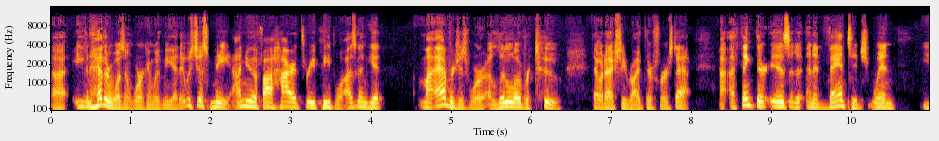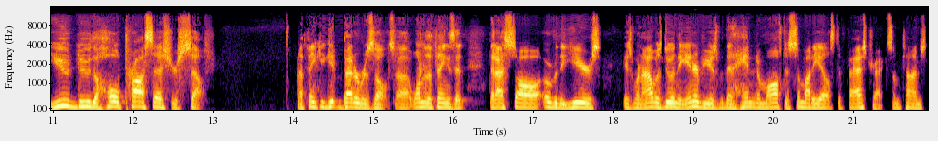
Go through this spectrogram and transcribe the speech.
Uh, even Heather wasn't working with me yet. It was just me. I knew if I hired three people, I was going to get my averages were a little over two that would actually write their first app. I think there is an advantage when you do the whole process yourself. I think you get better results. Uh, one of the things that that I saw over the years is when I was doing the interviews, but then handed them off to somebody else to fast track. Sometimes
